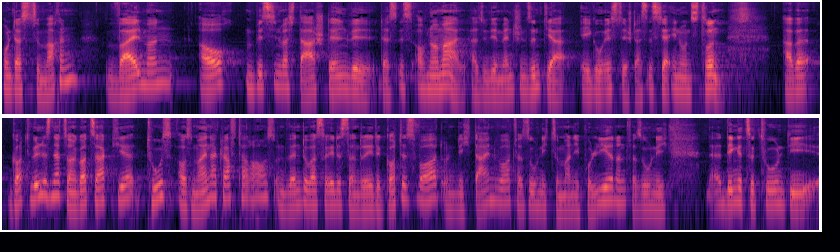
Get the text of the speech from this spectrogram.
Und das zu machen, weil man auch ein bisschen was darstellen will. Das ist auch normal. Also wir Menschen sind ja egoistisch, das ist ja in uns drin. Aber Gott will es nicht, sondern Gott sagt hier, tu es aus meiner Kraft heraus und wenn du was redest, dann rede Gottes Wort und nicht dein Wort. Versuch nicht zu manipulieren, versuch nicht äh, Dinge zu tun, die,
